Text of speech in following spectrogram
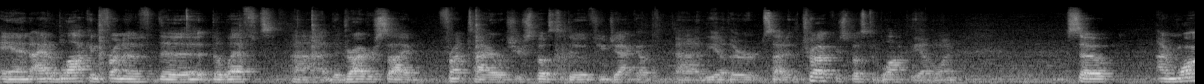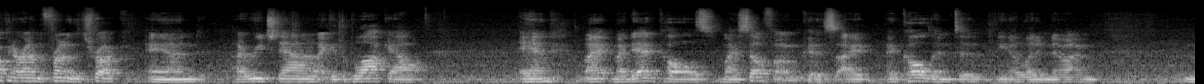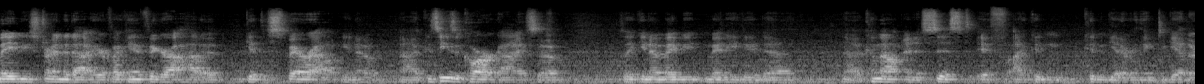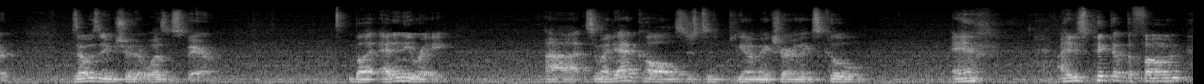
and I had a block in front of the the left, uh, the driver's side front tire, which you're supposed to do if you jack up uh, the other side of the truck. You're supposed to block the other one. So I'm walking around the front of the truck, and I reach down and I get the block out, and my my dad calls my cell phone because I had called him to you know let him know I'm maybe stranded out here if I can't figure out how to get the spare out, you know, because uh, he's a car guy, so like you know maybe maybe he could uh, uh, come out and assist if I couldn't couldn't get everything together because I wasn't even sure there was a spare. But at any rate, uh, so my dad calls just to you know make sure everything's cool, and I just picked up the phone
